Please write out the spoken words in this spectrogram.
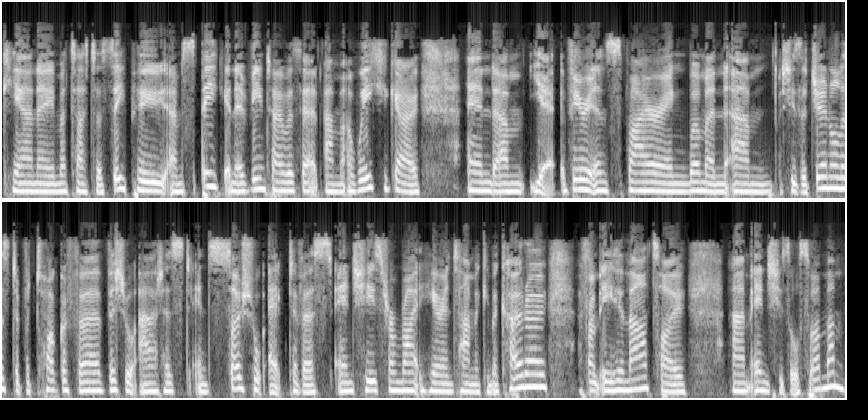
Qiane Matata-Sipu um, speak in an event I was at um, a week ago, and um, yeah, a very inspiring woman. Um, she's a journalist, a photographer, visual artist, and social activist, and she's from right here in Tamaki Makaurau, from Ihumātao, um, and she's also a mum.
